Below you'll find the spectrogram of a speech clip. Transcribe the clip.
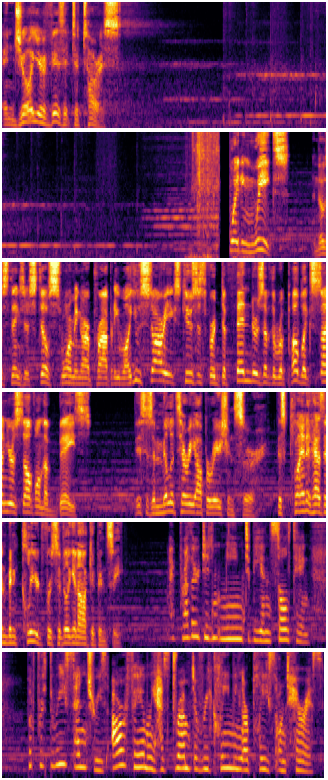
Enjoy your visit to Taris. Waiting weeks, and those things are still swarming our property while you sorry excuses for defenders of the Republic sun yourself on the base. This is a military operation, sir. This planet hasn't been cleared for civilian occupancy. My brother didn't mean to be insulting, but for three centuries, our family has dreamt of reclaiming our place on Taris,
